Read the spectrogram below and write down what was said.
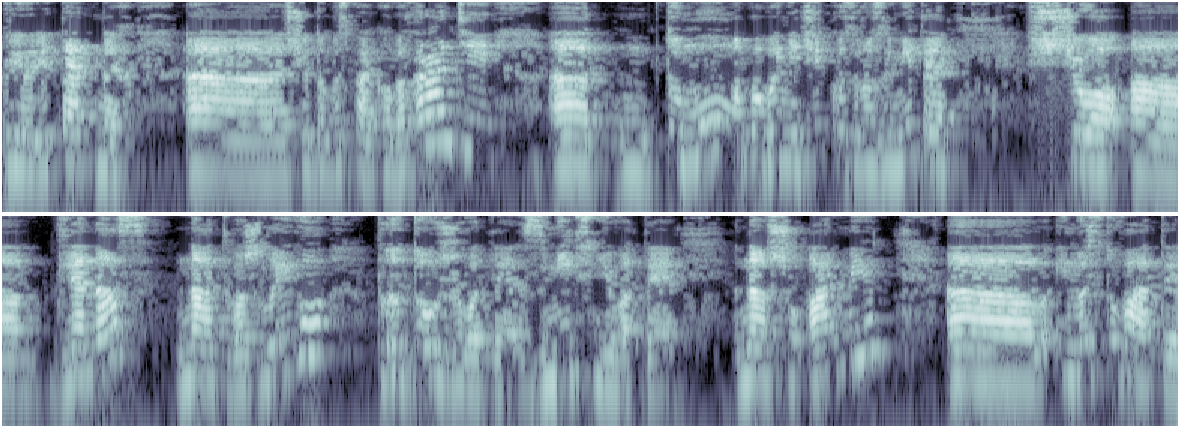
пріоритетних щодо безпекових гарантій. Тому ми повинні чітко зрозуміти, що е, для нас надважливо продовжувати зміцнювати нашу армію, е, інвестувати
